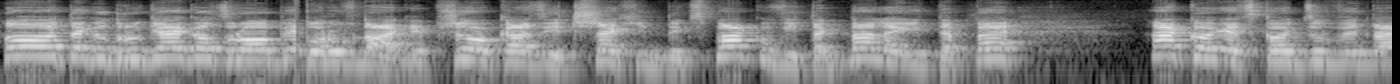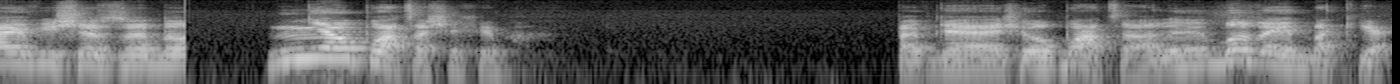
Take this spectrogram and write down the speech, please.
o tego drugiego zrobię porównanie. Przy okazji trzech innych smaków i tak dalej itp. A koniec końców wydaje mi się, że no nie opłaca się chyba. Pewnie się opłaca, ale może jednak nie.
